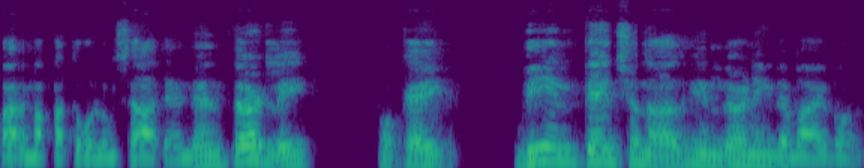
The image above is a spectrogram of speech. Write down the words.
para makatulong sa atin. Then thirdly, okay, be intentional in learning the Bible.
